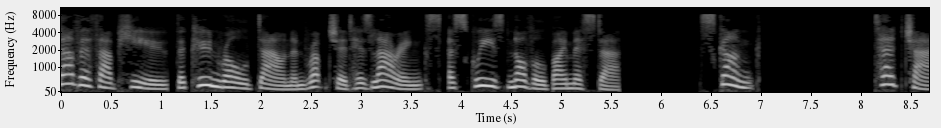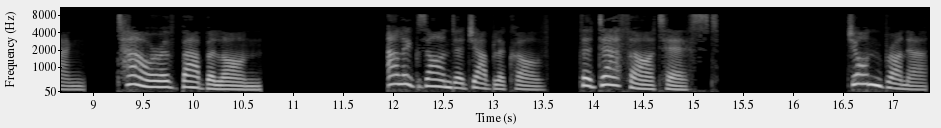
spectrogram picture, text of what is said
Davith Abhue, The Coon Rolled Down and Ruptured His Larinks, a squeezed novel by Mr. Skunk. Ted Chiang, Tower of Babylon. Alexander Jablokov. The Death Artist. John Brunner.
